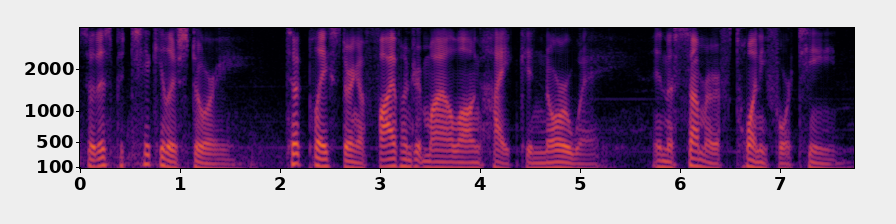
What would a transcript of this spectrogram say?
So, this particular story took place during a 500 mile long hike in Norway in the summer of 2014.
